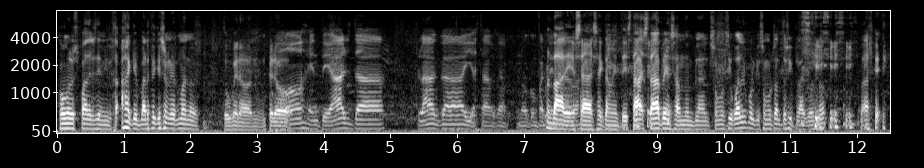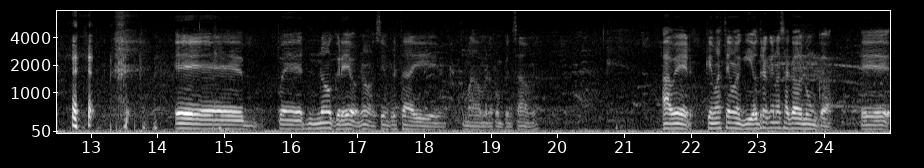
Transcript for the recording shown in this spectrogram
Como los padres de Milja. Ah, que parece que son hermanos. Tú, pero... pero... No, gente alta, flaca y ya está. O sea, no comparten Vale, nada. o sea, exactamente. Estaba, estaba pensando en plan, somos iguales porque somos altos y flacos, ¿no? Vale. Eh, pues no creo, no. Siempre está ahí más o menos compensado, ¿no? A ver, ¿qué más tengo aquí? Otra que no he sacado nunca. Eh,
